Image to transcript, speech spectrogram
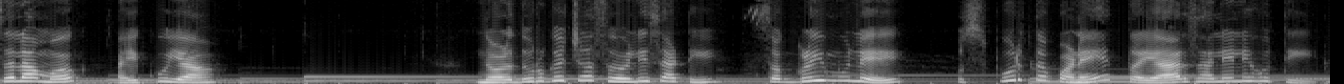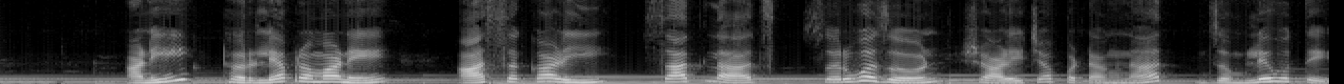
चला मग ऐकूया नळदुर्गच्या सहलीसाठी सगळी मुले उत्स्फूर्तपणे तयार झालेली होती. आणि ठरल्याप्रमाणे आज सकाळी सातलाच सर्वजण शाळेच्या पटांगणात जमले होते.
